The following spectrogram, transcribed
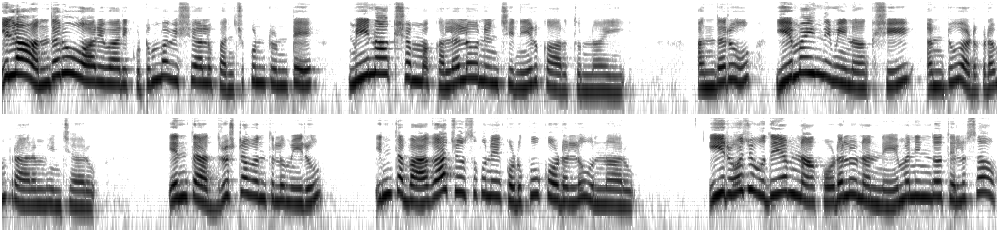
ఇలా అందరూ వారి వారి కుటుంబ విషయాలు పంచుకుంటుంటే మీనాక్షమ్మ కళ్ళలో నుంచి నీరు కారుతున్నాయి. అందరూ ఏమైంది మీనాక్షి? అంటూ అడగడం ప్రారంభించారు. ఎంత అదృష్టవంతులు మీరు. ఇంత బాగా చూసుకునే కొడుకు కోడళ్ళు ఉన్నారు. ఈరోజు ఉదయం నా కోడలు నన్నేమనిందో తెలుసా?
